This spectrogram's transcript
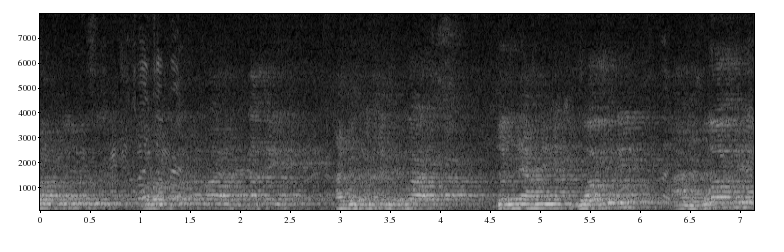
অর্জন কাছে হাজির হোসেন জন্য আমি দোয়া করি আর দোয়া করে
